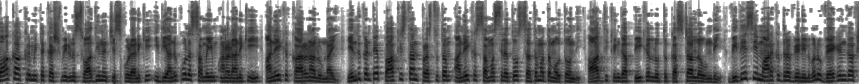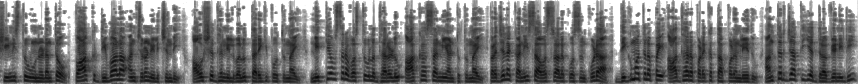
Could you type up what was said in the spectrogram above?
పాక్ ఆక్రమిత కశ్మీర్ను స్వాధీనం చేసుకోవడానికి ఇది అనుకూల సమయం అనడానికి అనేక కారణాలున్నాయి. ఎందుకంటే పాకిస్తాన్ ప్రస్తుతం అనేక సమస్యలతో సతమతమవుతోంది. ఆర్థికంగా పీకర్లొత్తు కష్టాల్లో ఉంది. విదేశీ మారకద్రవ్య నిల్వలు వేగంగా క్షీణిస్తూ ఉండడంతో పాక్ దివాళా అంచున నిలిచింది. ఔషధ నిల్వలు తరిగిపోతున్నాయి. నిత్యావసర వస్తువుల ధరలు ఆకాశాన్ని అంటుతున్నాయి. ప్రజల కనీస అవసరాల కోసం కూడా దిగుమతులపై ఆధారపడక తప్పడం లేదు. అంతర్జాతీయ ద్రవ్యనిధి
